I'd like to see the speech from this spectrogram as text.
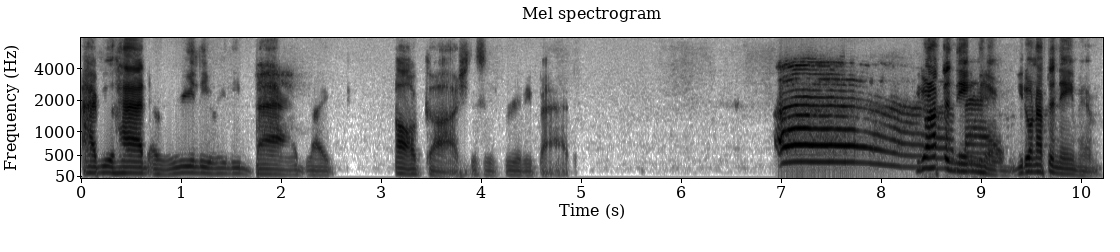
have you had a really, really bad, like, oh gosh, this is really bad? uh, You don't have to name bad. him. You don't have to name him.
